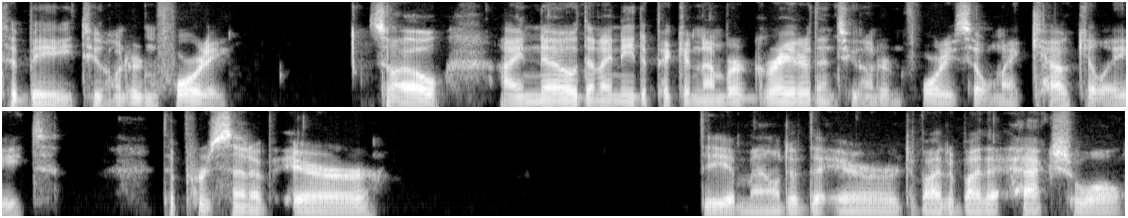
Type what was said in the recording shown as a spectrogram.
to be 240. So I know that I need to pick a number greater than 240. So when I calculate the percent of error the amount of the error divided by the actual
